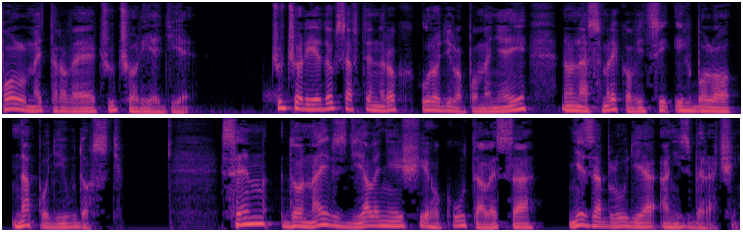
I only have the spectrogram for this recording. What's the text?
polmetrové čučoriedie – Čučoriedok sa v ten rok urodilo pomenej, no na Smrekovici ich bolo na podiv dosť. Sem do najvzdialenejšieho kúta lesa nezablúdia ani zberači.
